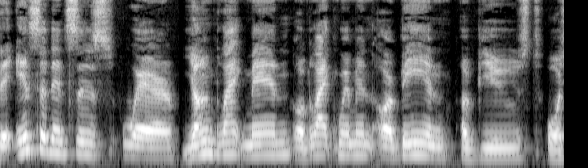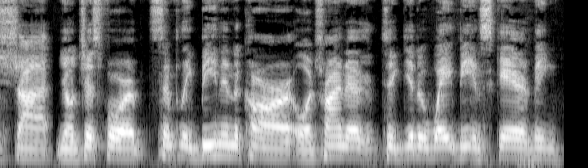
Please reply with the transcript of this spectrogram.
the incidences where young black men or black women are being abused or shot, you know, just for simply being in the car or trying to, to get away, being scared, being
